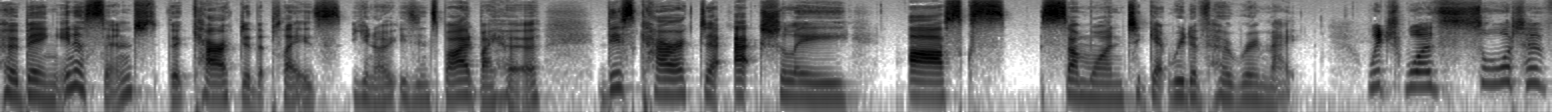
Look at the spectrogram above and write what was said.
her being innocent, the character that plays, you know, is inspired by her, this character actually asks someone to get rid of her roommate. which was sort of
